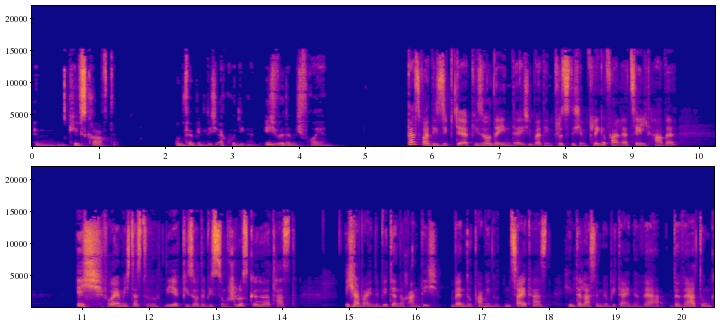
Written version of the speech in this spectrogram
ähm, Hilfskraft unverbindlich erkundigen. Ich würde mich freuen. Das war die siebte Episode, in der ich über den plötzlichen Pflegefall erzählt habe. Ich freue mich, dass du die Episode bis zum Schluss gehört hast. Ich habe eine Bitte noch an dich. Wenn du paar Minuten Zeit hast, hinterlasse mir bitte eine Bewertung.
